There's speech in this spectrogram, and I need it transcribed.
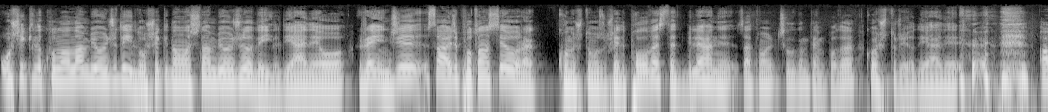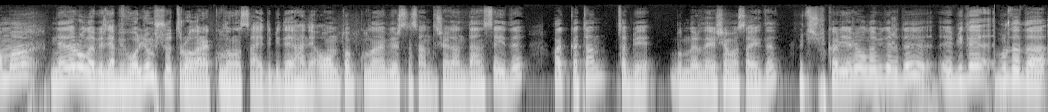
o şekilde kullanılan bir oyuncu değildi. O şekilde anlaşılan bir oyuncu da değildi. Yani o range'i sadece potansiyel olarak konuştuğumuz bir şeydi. Paul Westhead bile hani zaten çılgın tempoda koşturuyordu yani. Ama neler olabilir ya bir volume shooter olarak kullanılsaydı bir de hani 10 top kullanabilirsin sen dışarıdan denseydi hakikaten tabii bunları da yaşamasaydı müthiş bir kariyeri olabilirdi. E, bir de burada da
